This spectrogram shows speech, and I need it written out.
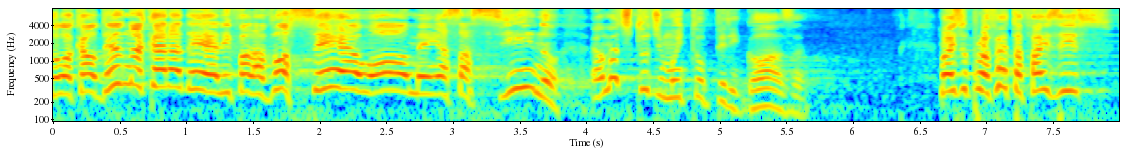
colocar o dedo na cara dele e falar: Você é o homem assassino, é uma atitude muito perigosa. Mas o profeta faz isso.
